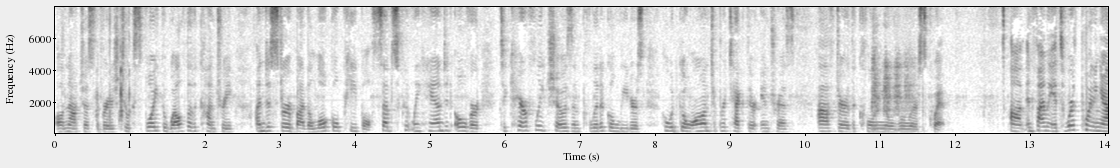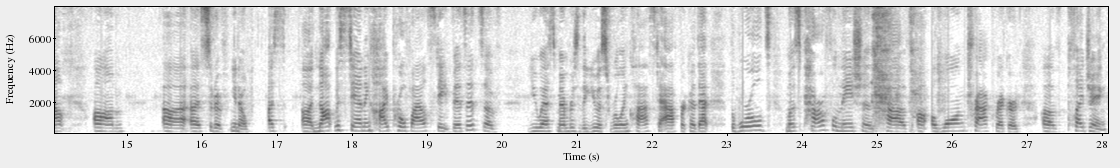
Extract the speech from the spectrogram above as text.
not just the British, to exploit the wealth of the country undisturbed by the local people, subsequently handed over to carefully chosen political leaders who would go on to protect their interests after the colonial rulers quit. Um, and finally, it's worth pointing out um, uh, a sort of, you know, a, uh, notwithstanding high profile state visits of U.S. members of the U.S. ruling class to Africa, that the world's most powerful nations have a long track record of pledging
